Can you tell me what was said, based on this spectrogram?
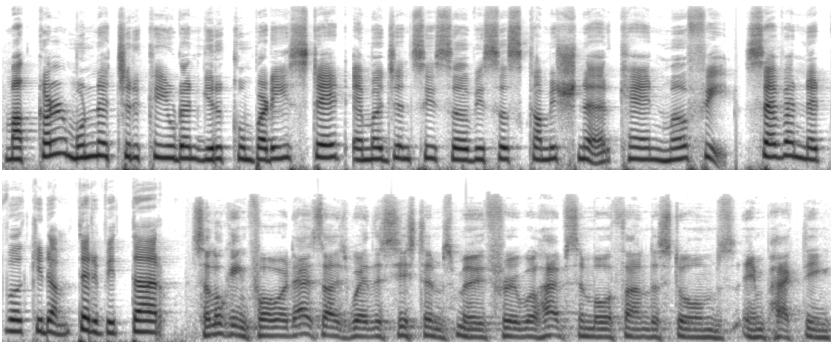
மக்கள் முன்னெச்சரிக்கையுடன் இருக்கும்படி State Emergency Services Commissioner Ken Murphy Seven நெட்வொர்க்கிடம் தெரிவித்தார். So, looking forward, as those weather systems move through, we'll have some more thunderstorms impacting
